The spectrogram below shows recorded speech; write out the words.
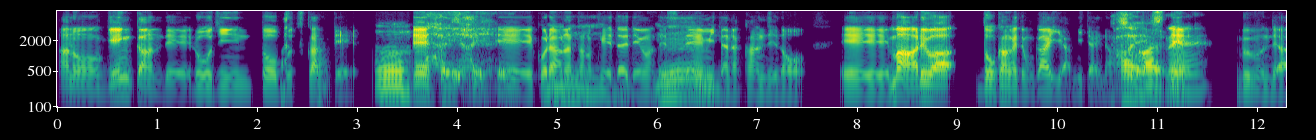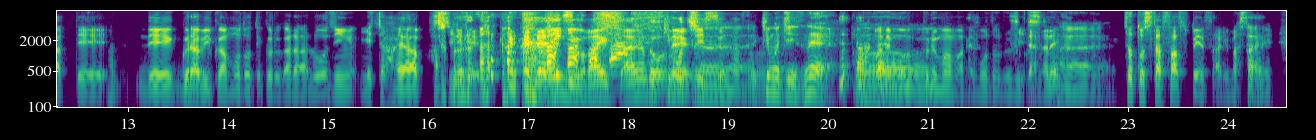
あの、玄関で老人とぶつかって、うん。ね、はいはいはい。えーこれあなたの携帯電話ですね、うんみたいな感じの、えーまあ、あれはどう考えてもガイアみたいな、はいはいですね。部分であって、で、グラビックが戻ってくるから、老人めっちゃ早 走りで、演技う。まい 気持ちいいっすよね。うん。気持ちいいですね。車までもうん。車まで戻るみたいなね、はい。ちょっとしたサスペンスありましたね。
